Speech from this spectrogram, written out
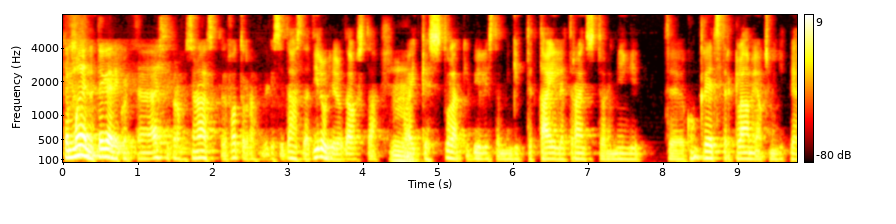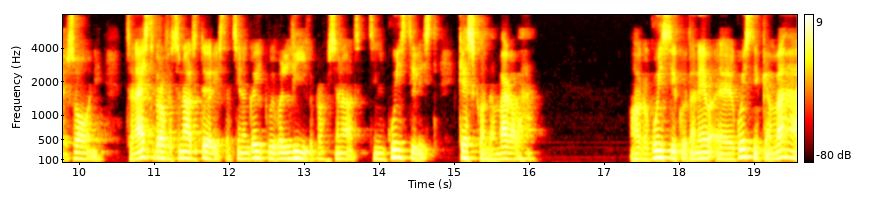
ta on mõeldud tegelikult äh, hästi professionaalsetele fotograafidele, kes ei taha seda tilulilu tausta mm., vaid kes tulebki, pildistab mingeid detaile, transistori, mingit äh, konkreetset reklaami jaoks mingit persooni. see on hästi professionaalsed tööriistad, siin on kõik võib-olla liiga professionaalsed, siin kunstilist keskkonda on väga vähe aga kunstnikud on, äh, kunstnikke on vähe,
